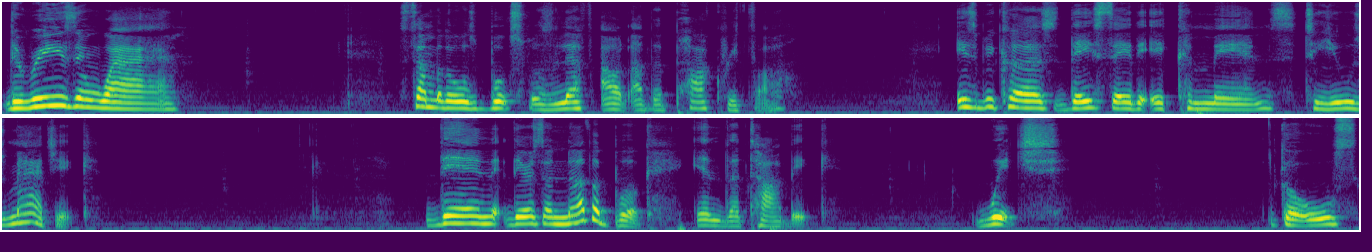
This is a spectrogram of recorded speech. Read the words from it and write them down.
The reason why some of those books was left out of the Apocrypha is because they say that it commands to use magic. Then there's another book in the Tobit which goes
